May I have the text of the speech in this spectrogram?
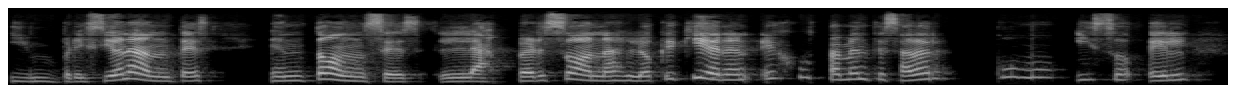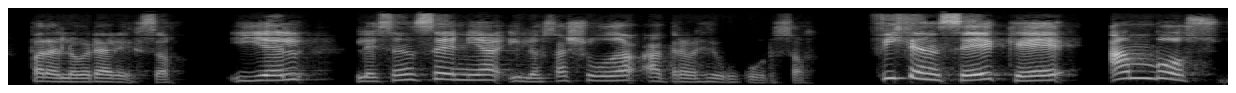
impresionantes. Entonces, las personas lo que quieren es justamente saber cómo hizo él para lograr eso. Y él les enseña y los ayuda a través de un curso. Fíjense que ambos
